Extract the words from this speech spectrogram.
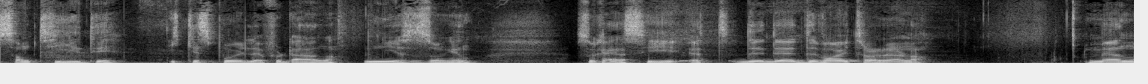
samtidig ikke spoile for deg, da, den nye sesongen, så kan jeg si at det, det, det var i traileren, da. Men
